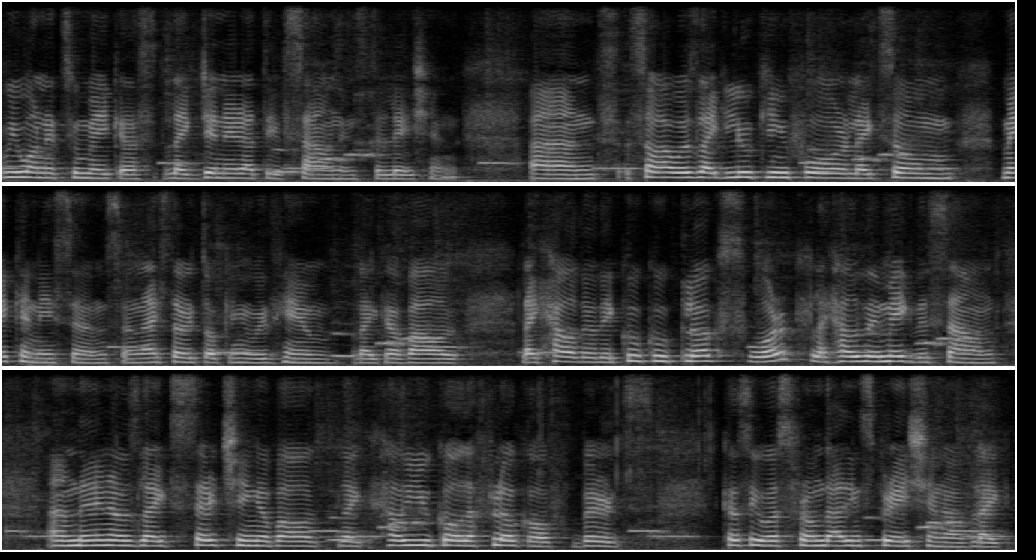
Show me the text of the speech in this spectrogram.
We wanted to make a like generative sound installation, and so I was like looking for like some mechanisms, and I started talking with him like about like how do the cuckoo clocks work, like how they make the sound. And then I was like searching about like how you call a flock of birds, because it was from that inspiration of like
